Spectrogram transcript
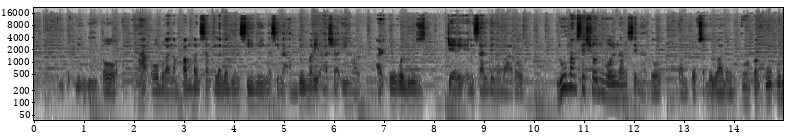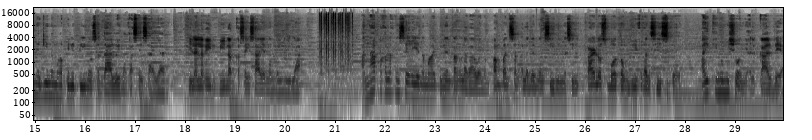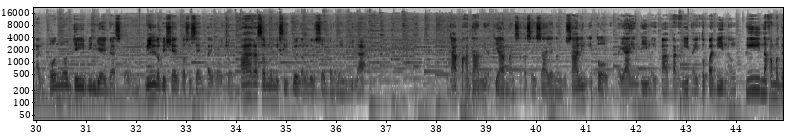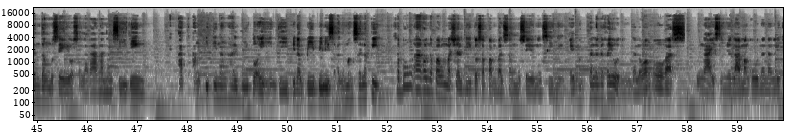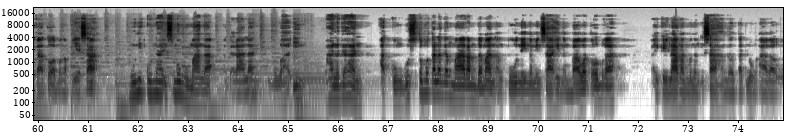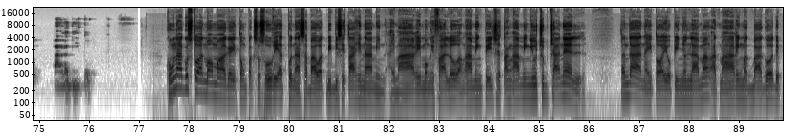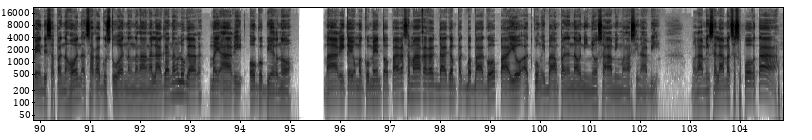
Dito din dito ang mga obra ng pambansang alagad ng sining na sina Abdul Marie Asha Imaw, Arturo Luz, Jerry Elizalde Navarro. Lumang session hall ng Senado. Tampok sa bulwagang ito ang pagpupunyagi ng mga Pilipino sa daloy ng kasaysayan. Kilala rin bilang kasaysayan ng Maynila ang napakalaking serye ng mga ipinentang larawan ng pambansang alagad ng sining na si Carlos Botong D. Francisco ay kinumisyon ni Alkalde Antonio J. Villegas noong 1968 para sa munisipyo ng lungsod ng Maynila. Napakadami at yaman sa kasaysayan ng gusaling ito kaya hindi maitatanggi na ito pa din ang pinakamagandang museo sa larangan ng sining At ang itinanghal dito ay hindi pinagbibili sa anumang salapi. Sa buong araw na pamamasyal dito sa Pambansang Museo ng Sining ay magtalaga kayo ng dalawang oras kung nais ninyo lamang kunan ng litrato ang mga pyesa. Ngunit kung nais mong humanga, pag-aralan, unawain, pahalagahan, at kung gusto mo talagang maramdaman ang tunay na mensahe ng bawat obra, ay kailangan mo ng isa hanggang tatlong araw para dito. Kung nagustuhan mo ang mga gayitong pagsusuri at puna sa bawat bibisitahin namin ay maaari mong i-follow ang aming page at ang aming YouTube channel. Tandaan na ito ay opinion lamang at maaring magbago depende sa panahon at sa kagustuhan ng nangangalaga ng lugar, may-ari o gobyerno. Maaari kayong magkomento para sa mga karagdagang pagbabago, payo at kung iba ang pananaw ninyo sa aming mga sinabi. Maraming salamat sa suporta!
